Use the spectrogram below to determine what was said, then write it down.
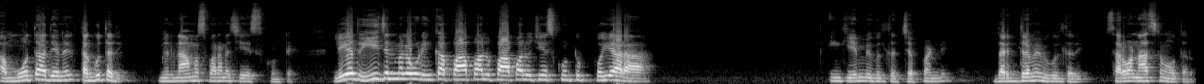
ఆ మోతాది అనేది తగ్గుతుంది. మీరు నామస్మరణ చేసుకుంటే. లేదు ఈ జన్మలో కూడా ఇంకా పాపాలు పాపాలు చేసుకుంటూ పోయారా? ఇంకేం మిగులుతుంది చెప్పండి. దరిద్రమే మిగులుతుంది. సర్వనాశనం అవుతారు.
